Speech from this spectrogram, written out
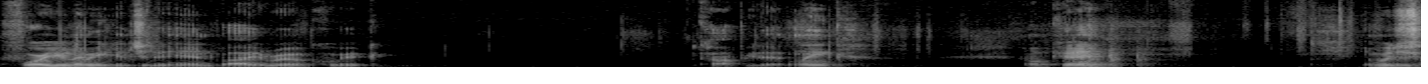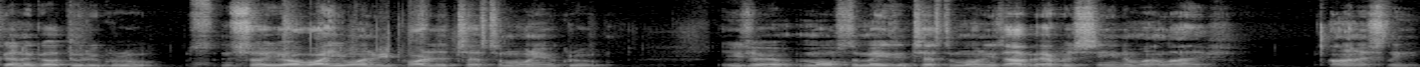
for you. Let me get you the invite real quick. Copy that link. Okay. And we're just gonna go through the group and show y'all why you want to be part of the testimonial group. These are most amazing testimonies I've ever seen in my life, honestly.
